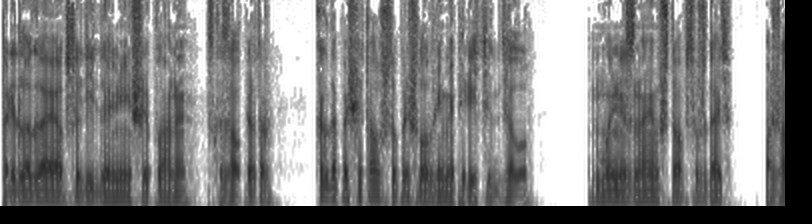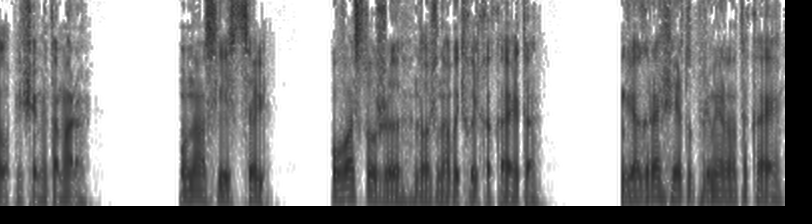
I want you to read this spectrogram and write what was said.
«Предлагаю обсудить дальнейшие планы», — сказал Петр, когда посчитал, что пришло время перейти к делу. «Мы не знаем, что обсуждать», — пожала плечами Тамара. «У нас есть цель. У вас тоже должна быть хоть какая-то. География тут примерно такая.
